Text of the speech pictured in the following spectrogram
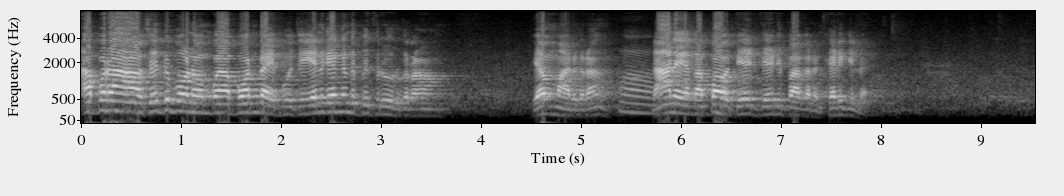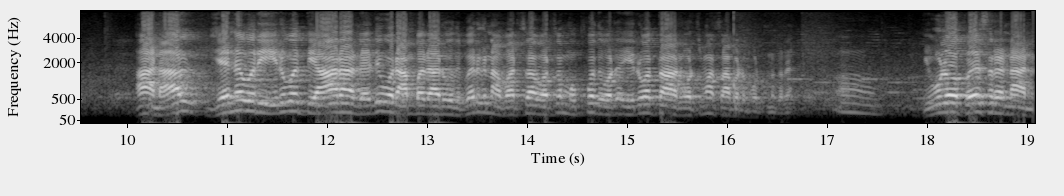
அப்புறம் செத்து போன ப- பிறந்தாயி போச்சு. எனக்கு எங்க இந்த பித்ரு இருக்கிறான்? ஏவமா இருக்கிறான். நானும் எங்க அப்பாவை தேடி தேடி பார்க்கறேன். கிடைக்கல. ஆனால் ஜனவரி இருபத்தி ஆறாம் தேதி ஒரு ஐம்பது அறுபது பேருக்கு நான் வருஷா வருஷம் முப்பது வருஷம் இருபத்தாறு வருஷமா சாப்பாடு போட்டுனுக்குறேன் இவ்வளோ பேசுகிறேன் நான்.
